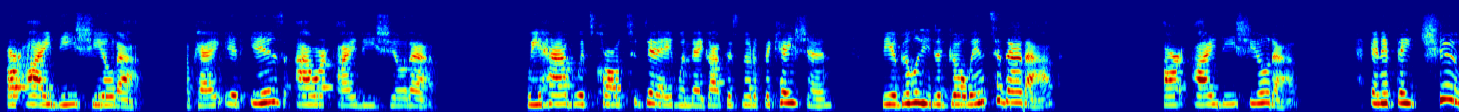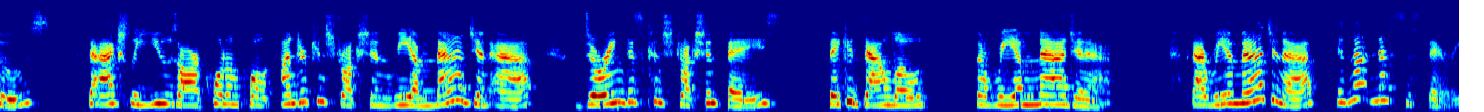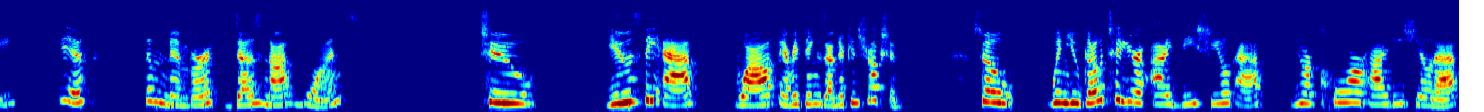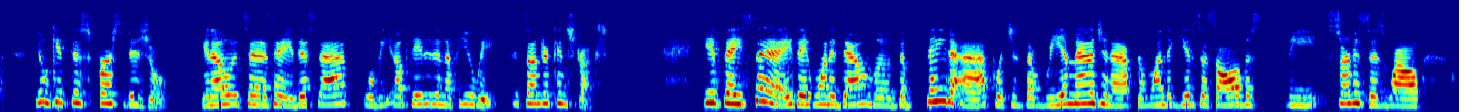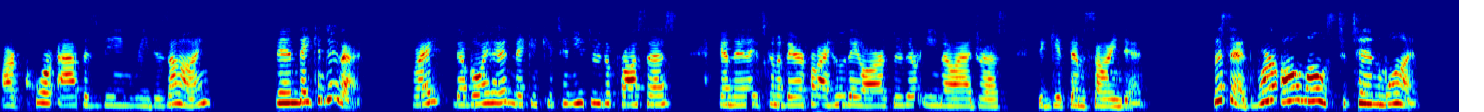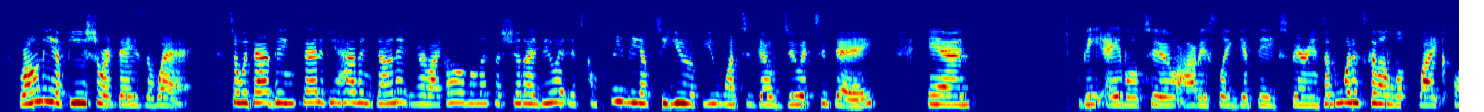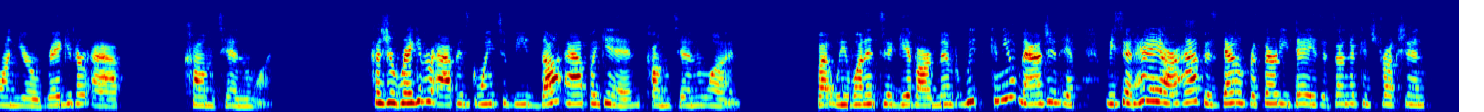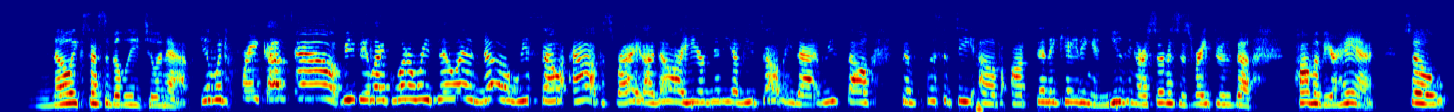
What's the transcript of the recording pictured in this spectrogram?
our ID Shield app. Okay, it is our ID Shield app. We have what's called today, when they got this notification, the ability to go into that app, our ID Shield app. And if they choose to actually use our quote unquote under construction reimagine app during this construction phase, they could download the reimagine app. That reimagine app is not necessary if the member does not want to use the app while everything's under construction. So when you go to your ID Shield app, your core ID Shield app, you'll get this first visual. You know, it says, hey, this app will be updated in a few weeks. It's under construction. If they say they want to download the beta app, which is the Reimagine app, the one that gives us all this, the services while our core app is being redesigned, then they can do that, right? They'll go ahead and they can continue through the process, and then it's going to verify who they are through their email address to get them signed in. Listen, we're almost to 10 1. We're only a few short days away. So, with that being said, if you haven't done it and you're like, oh, Melissa, should I do it? It's completely up to you if you want to go do it today and be able to obviously get the experience of what it's going to look like on your regular app come 10 1. Because your regular app is going to be the app again come 10 1 but we wanted to give our member we can you imagine if we said hey our app is down for 30 days it's under construction no accessibility to an app. It would freak us out. We'd be like what are we doing? No we sell apps right? I know i hear many of you tell me that. We sell simplicity of authenticating and using our services right through the palm of your hand. So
